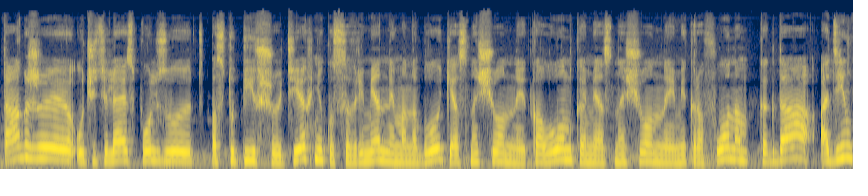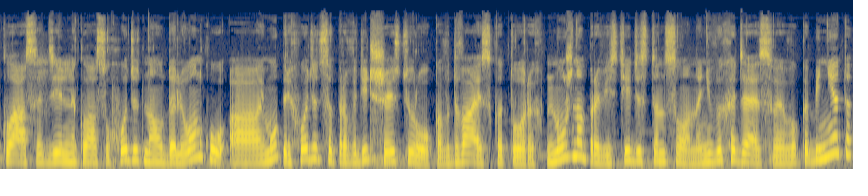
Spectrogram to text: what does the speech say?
Также учителя используют поступившую технику, современные моноблоки, оснащенные колонками, оснащенные микрофоном. Когда один класс, отдельный класс уходит на удаленку, а ему приходится проводить 6 уроков, два из которых нужно провести дистанционно. Не выходя из своего кабинета,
